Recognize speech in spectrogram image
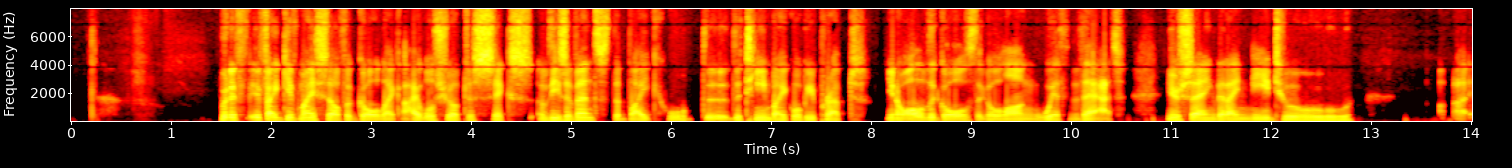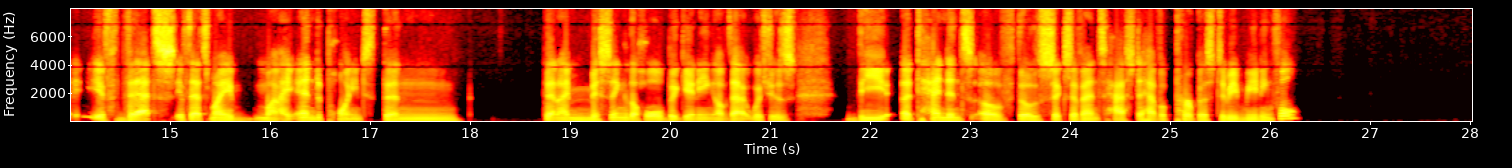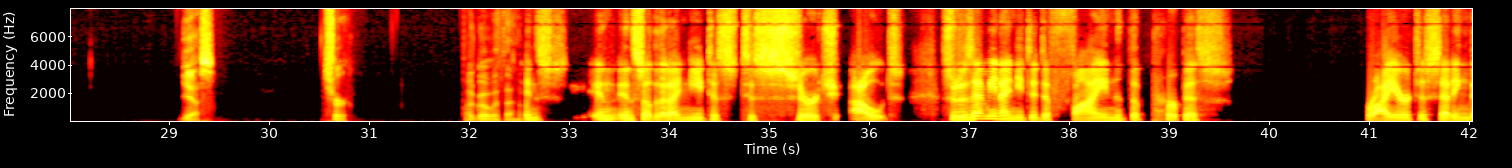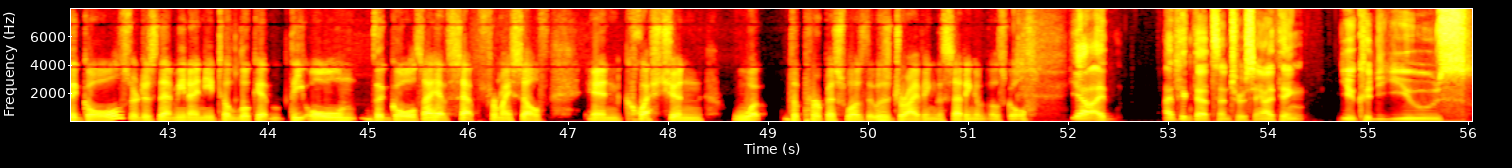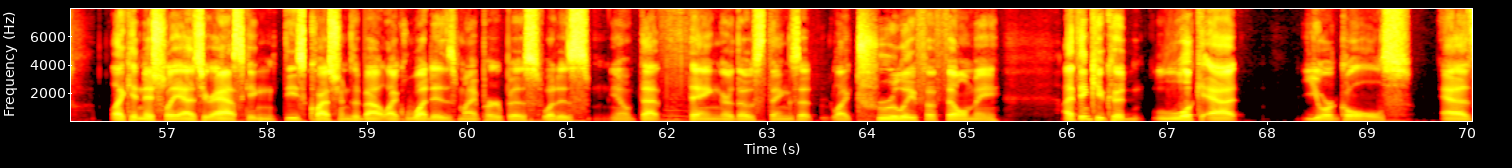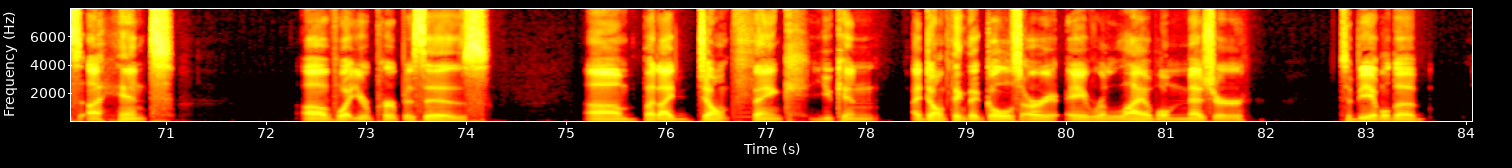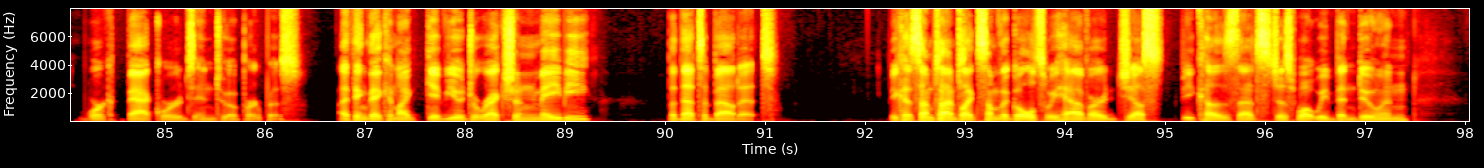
but if if I give myself a goal, like I will show up to six of these events, the bike will the the team bike will be prepped. You know, all of the goals that go along with that. You're saying that I need to. Uh, if that's if that's my my end point, then then I'm missing the whole beginning of that, which is the attendance of those six events has to have a purpose to be meaningful. yes. Sure. I'll go with that. and and and so that I need to to search out. So does that mean I need to define the purpose prior to setting the goals, or does that mean I need to look at the old the goals I have set for myself and question what the purpose was that was driving the setting of those goals? Yeah, I I think that's interesting. I think you could use like initially as you're asking these questions about like what is my purpose? What is, you know, that thing or those things that like truly fulfill me? I think you could look at your goals as a hint of what your purpose is. Um, but I don't think you can I don't think that goals are a reliable measure to be able to work backwards into a purpose. I think they can like give you a direction maybe, but that's about it. Because sometimes like some of the goals we have are just because that's just what we've been doing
